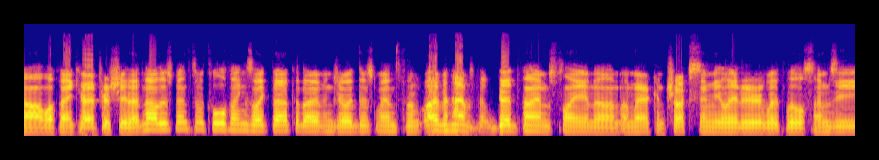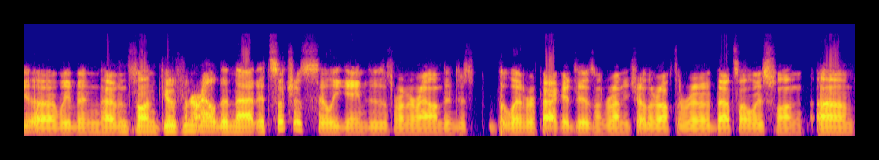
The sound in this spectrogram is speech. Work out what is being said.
Oh well, thank you. I appreciate that. No, there's been some cool things like that that I've enjoyed. There's been some. I've been having some good times playing um, American Truck Simulator with Little Simsy. Uh, we've been having fun goofing around in that. It's such a silly game to just run around and just deliver packages and run each other off the road. That's always fun. Um,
